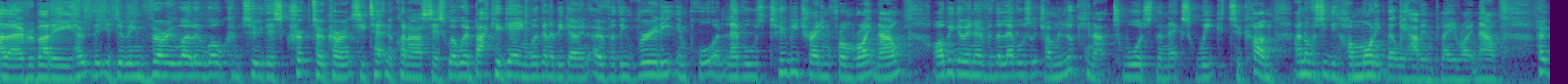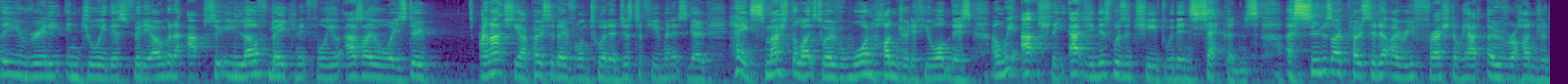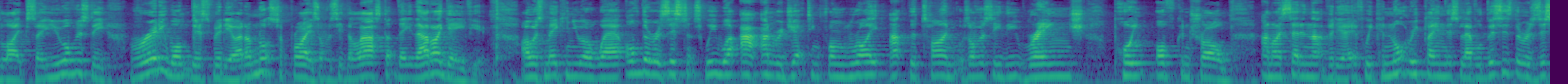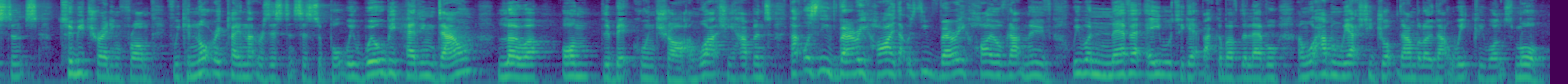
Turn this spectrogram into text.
Hello everybody, hope that you're doing very well and welcome to this cryptocurrency technical analysis where we're back again. We're going to be going over the really important levels to be trading from right now. I'll be going over the levels which I'm looking at towards the next week to come and obviously the harmonic that we have in play right now. Hope that you really enjoy this video. I'm going to absolutely love making it for you as I always do. And actually, I posted over on Twitter just a few minutes ago, hey, smash the likes to over 100 if you want this. And we actually, actually, this was achieved within seconds. As soon as I posted it, I refreshed and we had over 100 likes. So you obviously really want this video. And I'm not surprised, obviously, the last update that I gave you, I was making you aware of the resistance we were at and rejecting from right at the time. It was obviously the range point of control. And I said in that video, if we cannot reclaim this level, this is the resistance to be trading from. If we cannot reclaim that resistance as support, we will be heading down lower on the Bitcoin chart. And what actually happens, that was the very high, that was the very high of that move. We were never able to get back above the level. And what happened, we actually dropped down below that weekly once more.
